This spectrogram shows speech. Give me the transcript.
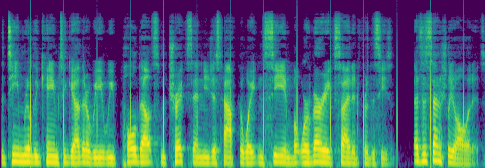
The team really came together. We we pulled out some tricks, and you just have to wait and see. And but we're very excited for the season. That's essentially all it is.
